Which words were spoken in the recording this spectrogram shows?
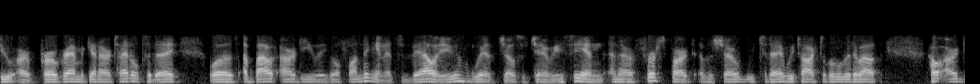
to our program. Again, our title today was about RD legal funding and its value with Joseph Genovesi. And in our first part of the show today, we talked a little bit about how RD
